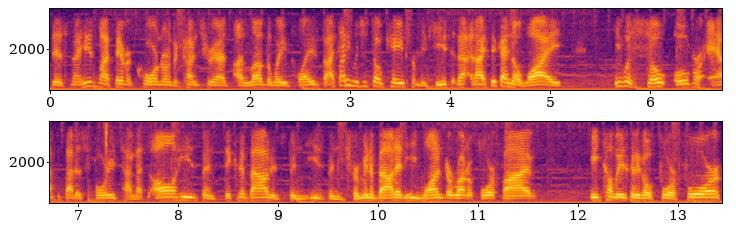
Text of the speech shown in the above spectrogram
this. Now he's my favorite corner in the country. I, I love the way he plays, but I thought he was just okay for me, Keith. And I, and I think I know why. He was so overamped about his forty time. That's all he's been thinking about. It's been he's been dreaming about it. He wanted to run a four five. He told me he's going to go four four,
